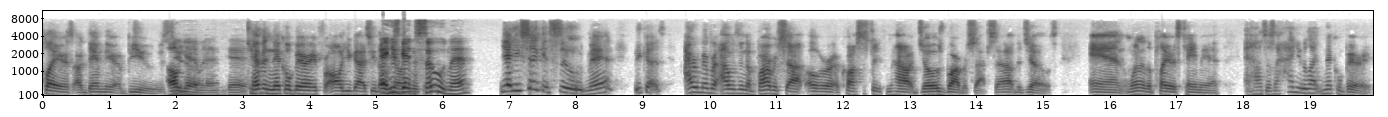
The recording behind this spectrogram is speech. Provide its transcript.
players are damn near abused. Oh yeah, know, man. Yeah. Kevin Nickelberry. For all you guys who Hey, don't he's know, getting sued, man. Yeah, he should get sued, man. Because I remember I was in a barbershop over across the street from Howard, Joe's barbershop. Shout out to Joe's. And one of the players came in, and I was just like, How you like Nickelberry?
